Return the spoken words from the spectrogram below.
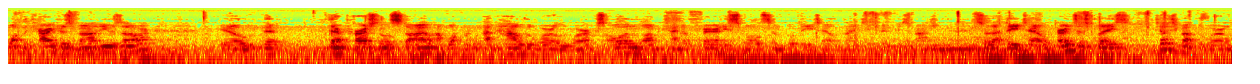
what the characters' values are. You know their their personal style and what and how the world works, all in one kind of fairly small, simple, detailed 1950s fashion. So that detail earns its place, tells you about the world,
